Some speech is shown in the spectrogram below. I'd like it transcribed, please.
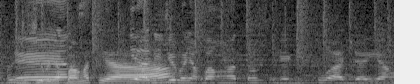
Oh, dance DJ banyak banget ya. iya DJ banyak banget terus udah gitu ada yang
